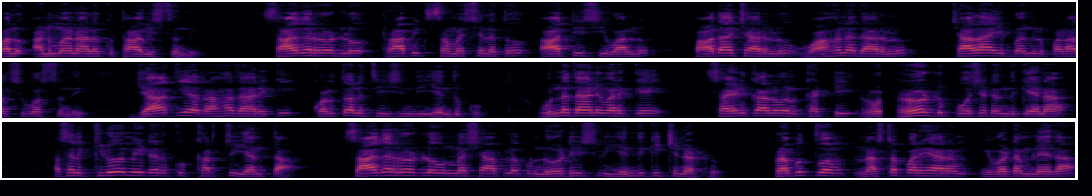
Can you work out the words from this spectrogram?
పలు అనుమానాలకు తావిస్తుంది. సాగర్ రోడ్లో ట్రాఫిక్ సమస్యలతో ఆర్టీసీ వాళ్ళు పాదాచారులు వాహనదారులు చాలా ఇబ్బందులు పడాల్సి వస్తుంది. జాతీయ రహదారికి కొలతలు తీసింది ఎందుకు? ఉన్నదాని వరకే సైడ్ కాలువలు కట్టి రో రోడ్లు పోసేటందుకేనా? అసలు కిలోమీటర్కు ఖర్చు ఎంత? సాగర్ రోడ్లో ఉన్న షాపులకు నోటీసులు ఎందుకు ఇచ్చినట్లు? ప్రభుత్వం నష్టపరిహారం ఇవ్వటం లేదా?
